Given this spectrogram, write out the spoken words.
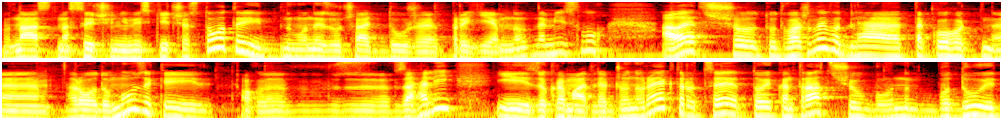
в нас насичені низькі частоти, і вони звучать дуже приємно на мій слух. Але що тут важливо для такого е, роду музики, взагалі, і, зокрема, для Juno Reactor, це той контраст, що будують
